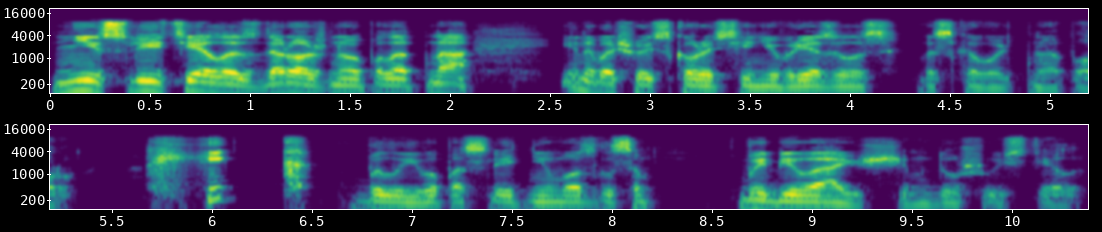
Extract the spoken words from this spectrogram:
не слетела с дорожного полотна и на большой скорости не врезалась в высоковольтную опору. «Хик!» — было его последним возгласом, выбивающим душу из тела.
